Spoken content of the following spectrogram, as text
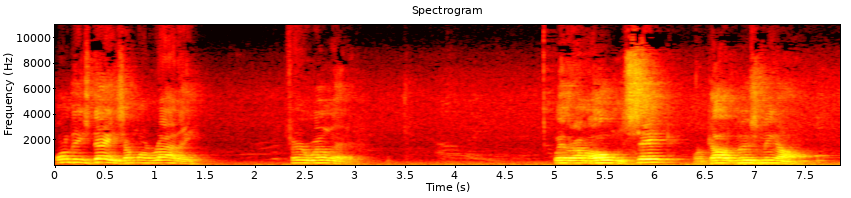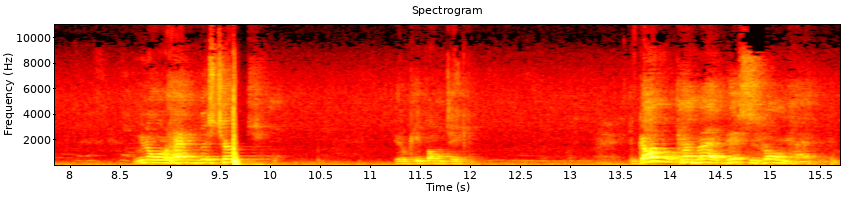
one of these days I'm going to write a farewell letter. Whether I'm old and sick or God moves me on. You know what will happen to this church? It'll keep on ticking. If God don't come back, this is going to happen.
